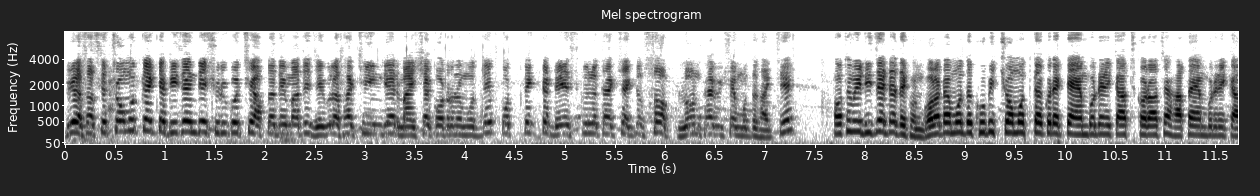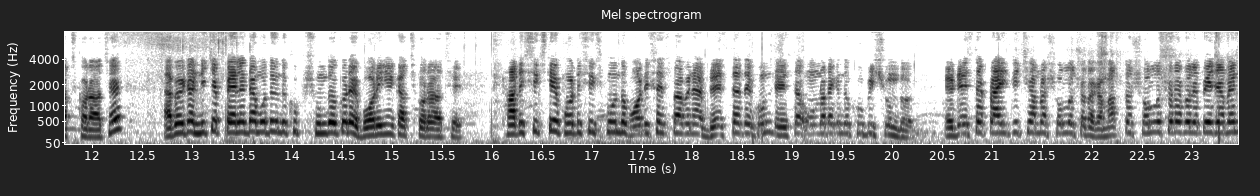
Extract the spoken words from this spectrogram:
বিয়াস আজকে চমৎকার একটা ডিজাইন দিয়ে শুরু করছি আপনাদের মাঝে, যেগুলো থাকছে ইন্ডিয়ার মাইশা কটনের মধ্যে। প্রত্যেকটা ড্রেসগুলো থাকছে একদম সফট লোন ফ্যাব্রিক্সের মধ্যে থাকছে। প্রথমে ডিজাইনটা দেখুন, গলাটার মধ্যে খুবই চমৎকার করে একটা এমব্রয়ডারি কাজ করা আছে, হাতা কাজ করা আছে। এবং এটা নিচে প্যানেলটার মধ্যে কিন্তু খুব সুন্দর করে কাজ করা আছে। থার্টি সিক্স থেকে ফর্টি সিক্স পর্যন্ত বডি সাইজ পাবেন। আর ড্রেসটা দেখুন ড্রেসটা অন্যটা কিন্তু খুবই সুন্দর। এই ড্রেসটার প্রাইস দিচ্ছি আমরা ষোলোশো টাকা। মাত্র ষোলোশো টাকা করে পেয়ে যাবেন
